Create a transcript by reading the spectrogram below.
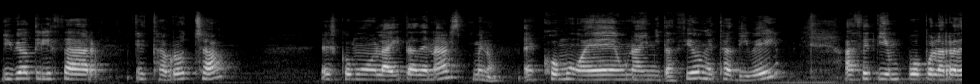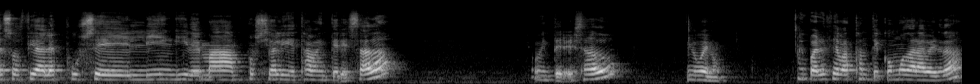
Yo voy a utilizar esta brocha, es como la Ita de NARS, bueno, es como es una imitación, esta es de eBay. Hace tiempo por las redes sociales puse el link y demás por si alguien estaba interesada o interesado. Y bueno, me parece bastante cómoda la verdad.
